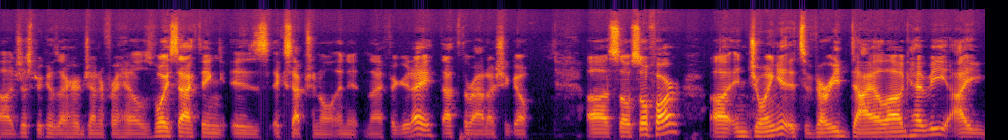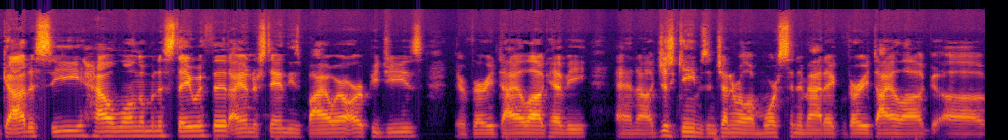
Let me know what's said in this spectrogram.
uh, just because I heard Jennifer Hale's voice acting is exceptional in it, and I figured, hey, that's the route I should go. Uh, so so far, uh, enjoying it. It's very dialogue heavy. I gotta see how long I'm gonna stay with it. I understand these Bioware RPGs; they're very dialogue heavy, and uh, just games in general are more cinematic, very dialogue uh,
